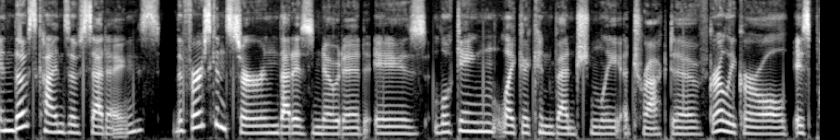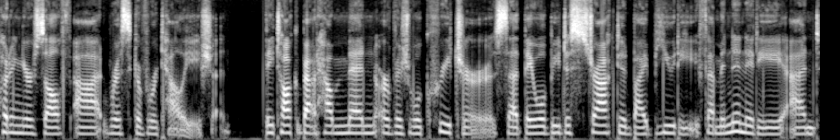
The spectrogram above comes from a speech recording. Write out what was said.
In those kinds of settings, the first concern that is noted is looking like a conventionally attractive girly girl is putting yourself at risk of retaliation. They talk about how men are visual creatures, that they will be distracted by beauty, femininity, and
